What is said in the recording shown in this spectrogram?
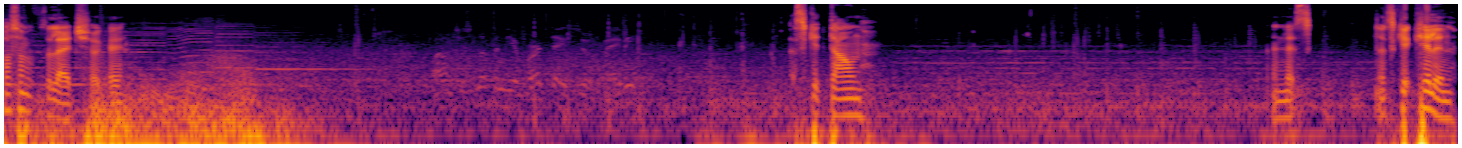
toss him off the ledge. Okay. Why don't you slip into your birthday suit, baby? Let's get down. And let's let's get killing.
